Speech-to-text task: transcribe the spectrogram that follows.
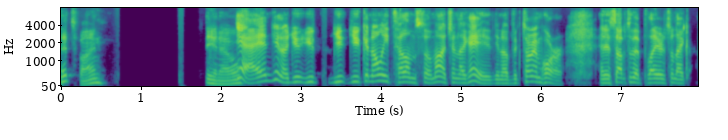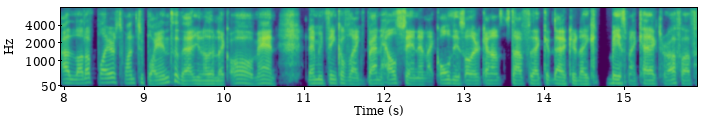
it's fine you know yeah and you know you, you you you can only tell them so much and like hey you know victorian horror and it's up to the players to like a lot of players want to play into that you know they're like oh man let me think of like van helsing and like all these other kind of stuff that could that I could like base my character off of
